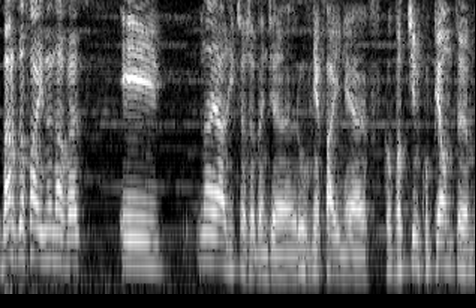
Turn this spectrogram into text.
Bardzo fajny nawet. I no ja liczę, że będzie równie fajnie w, w odcinku piątym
